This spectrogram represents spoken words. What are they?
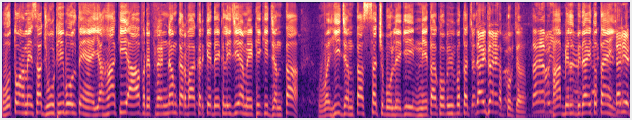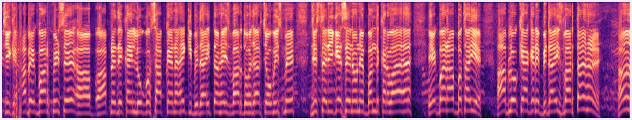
वो तो हमेशा झूठ ही बोलते हैं। यहाँ की आप रेफरेंडम करवा करके देख लीजिए अमेठी की जनता वही जनता सच बोलेगी। नेता को भी पता चला सबको चला हाँ बिल विदाई तो तय चलिए ठीक है। अब एक बार फिर से आपने देखा इन लोगों का साफ़ कहना है कि विदाई तो है इस बार 2024 में जिस तरीके से इन्होंने बंद करवाया है। एक बार आप बताइए आप लोग क्या करें विदाई इस बार तय है? हाँ?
